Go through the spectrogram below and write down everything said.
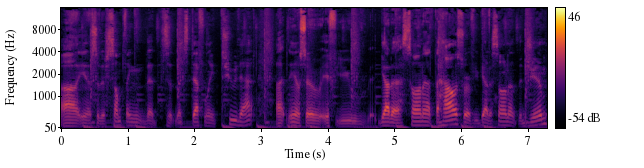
Uh, you know, so there's something that's that's definitely to that. Uh, you know, so if you got a sauna at the house or if you've got a sauna at the gym,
